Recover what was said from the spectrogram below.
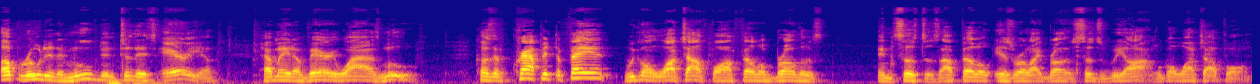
uprooted and moved into this area have made a very wise move. Because if crap hit the fan, we're going to watch out for our fellow brothers and sisters, our fellow Israelite brothers and sisters. We are. We're going to watch out for them.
